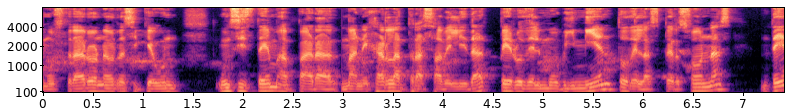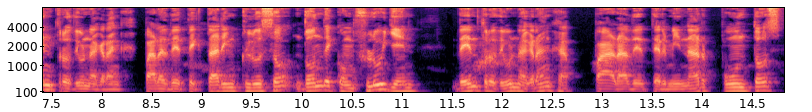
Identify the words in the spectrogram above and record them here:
mostraron ahora sí que un, sistema para manejar la trazabilidad, pero del movimiento de las personas dentro de una granja, para detectar incluso dónde confluyen dentro de una granja para determinar puntos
